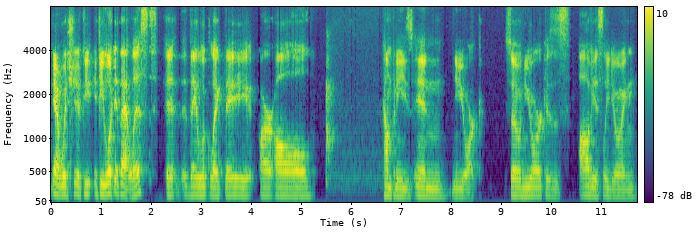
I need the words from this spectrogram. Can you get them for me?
yeah, which if you if you look at that list, it, they look like they are all companies in New York. So New York is obviously doing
